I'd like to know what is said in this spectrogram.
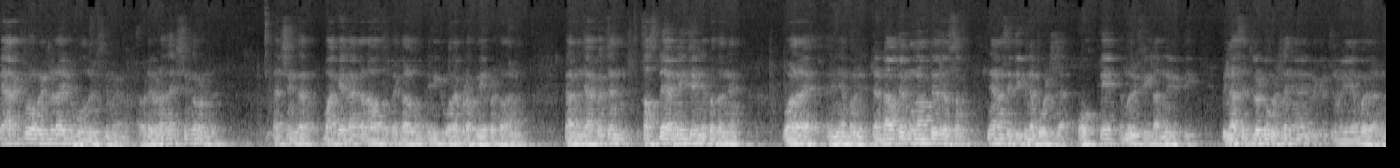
ക്യാരക്ടർ ഓറിയന്റഡ് ആയിട്ട് പോകുന്ന ഒരു സിനിമയാണ്. അവിടെ ഇവിടെ ഹരിശങ്കർ ഉണ്ട് ഹരിശങ്കർ ബാക്കി എല്ലാ കഥാപാത്രത്തെക്കാളും എനിക്ക് കുറെ കൂടെ പ്രിയപ്പെട്ടതാണ്. കാരണം ചാക്കോച്ചൻ ഫസ്റ്റ് ഡേ അഭിനയിച്ച് കഴിഞ്ഞപ്പോൾ തന്നെ വളരെ ഞാൻ പറഞ്ഞു. രണ്ടാമത്തെ മൂന്നാമത്തെ ദിവസം ഞാൻ ആ സെറ്റിൽ പിന്നെ പോയിട്ടില്ല. ഓക്കെ എന്നൊരു ഫീൽ അന്ന് കിട്ടി. പിന്നെ ആ സെറ്റിലോട്ട് പോയിട്ടില്ല ഞാൻ ഒരിക്കലും സിനിമ ചെയ്യാൻ പോയതാണ്.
